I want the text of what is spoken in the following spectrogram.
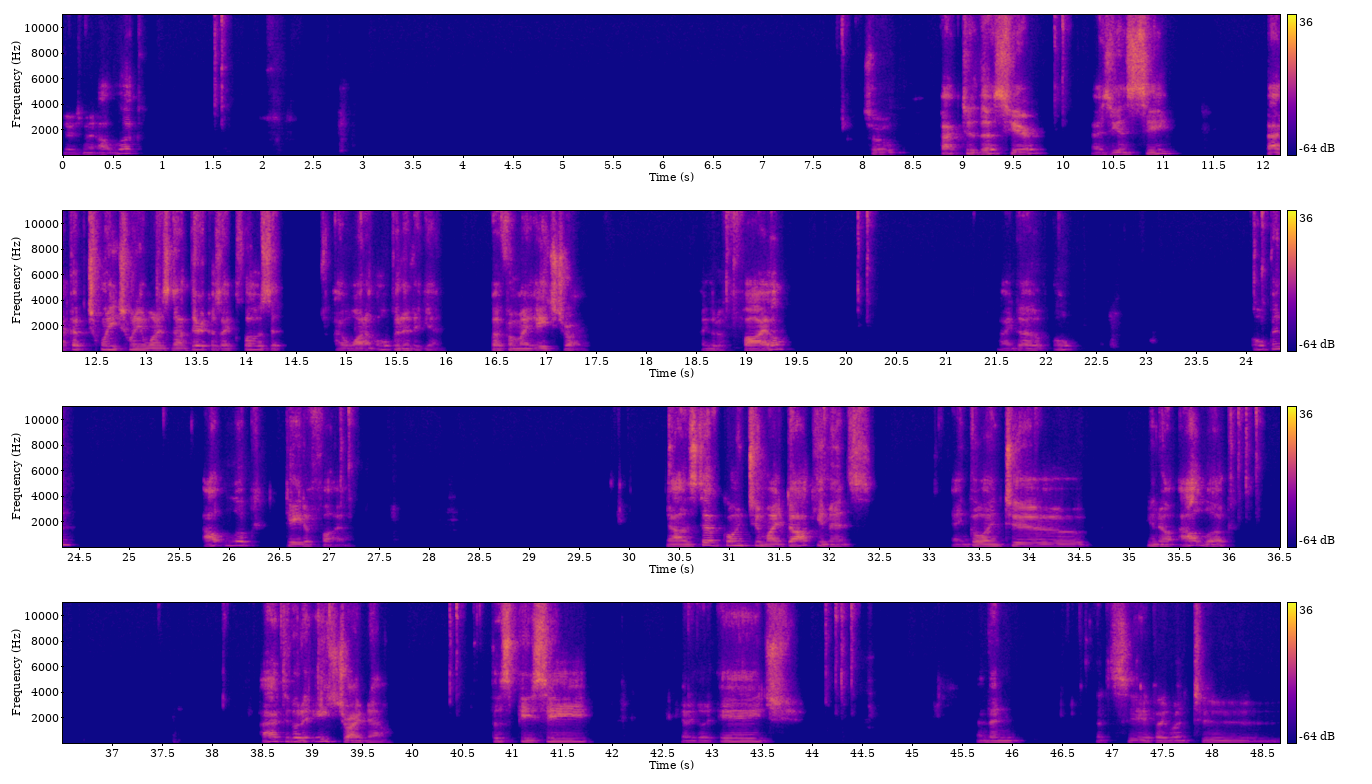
There's my Outlook. So back to this here, as you can see, backup 2021 is not there because I closed it. I want to open it again, but from my H drive. I go to File. I go op- Open. Outlook data file. Now, instead of going to my documents and going to, you know, Outlook, I have to go to H drive now. This PC, gotta go to H. And then, let's see if I went to,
